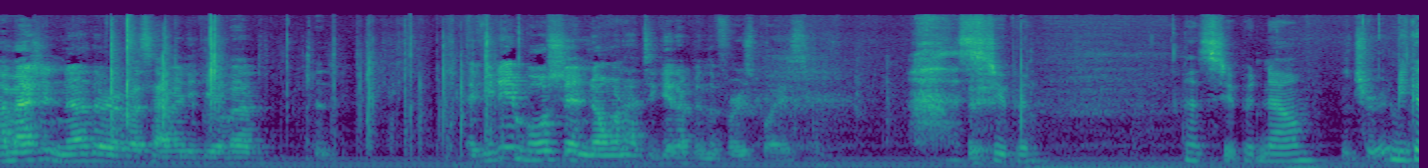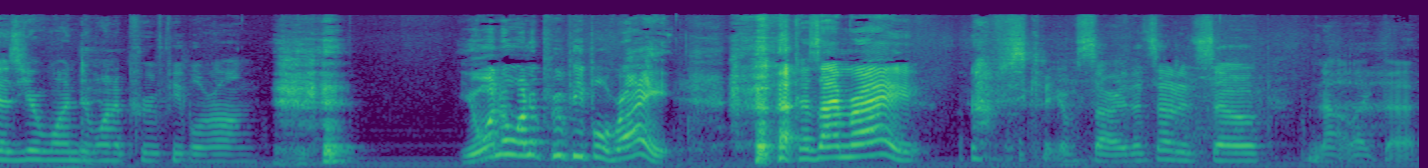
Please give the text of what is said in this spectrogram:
Imagine neither of us having to give up. If you didn't bullshit, no one had to get up in the first place. That's stupid. That's stupid. No. The truth. Because you're one to want to prove people wrong. you want to want to prove people right. Because I'm right. I'm just kidding. I'm sorry. That sounded so not like that.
